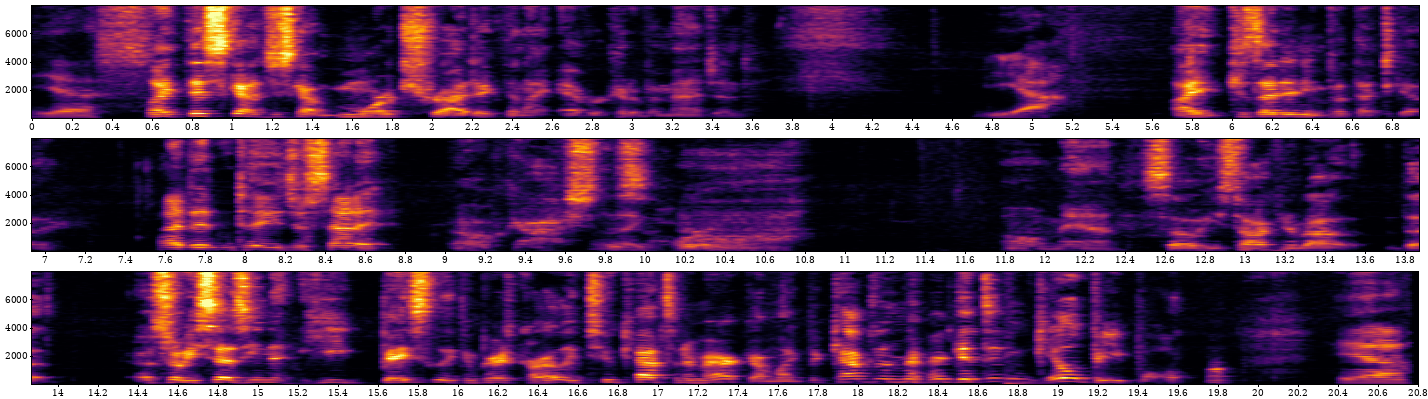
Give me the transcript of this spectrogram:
yes. Like this guy just got more tragic than I ever could have imagined. yeah. I because I didn't even put that together. I didn't until you just said it. Oh gosh, this is horrible. ah. Oh man. So he's talking about that. So he says he he basically compares Karli to Captain America. I'm like, but Captain America didn't kill people. yeah.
